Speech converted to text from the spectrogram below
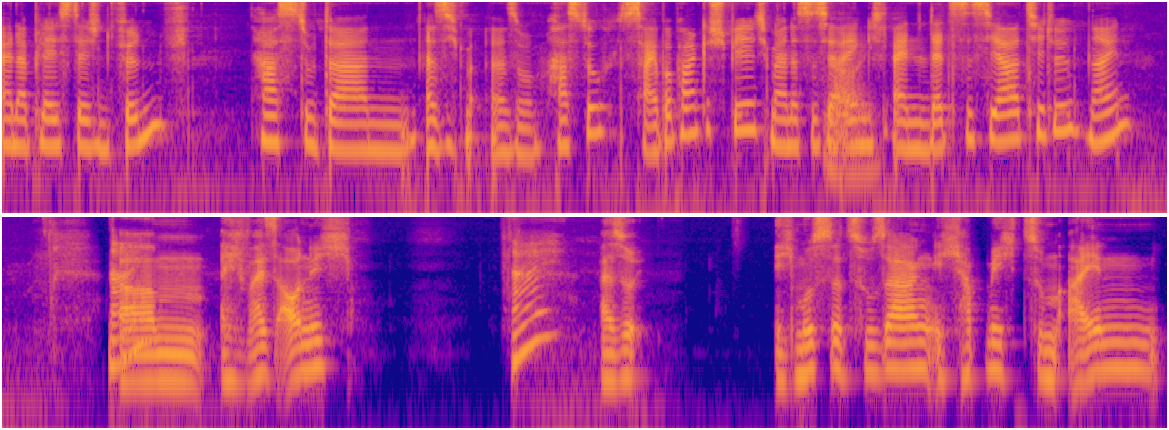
einer PlayStation 5 hast du dann, also ich, also hast du Cyberpunk gespielt? Ich meine, das ist Nein. ja eigentlich ein letztes Jahr Titel. Nein? Nein? Ähm, ich weiß auch nicht. Nein? Also, ich muss dazu sagen, ich habe mich zum einen,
